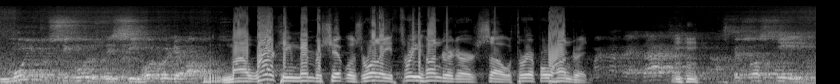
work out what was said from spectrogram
muito seguros de si, orgulhosos. My working membership was really 300 or so, three or 400. Mas na verdade, as pessoas que,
